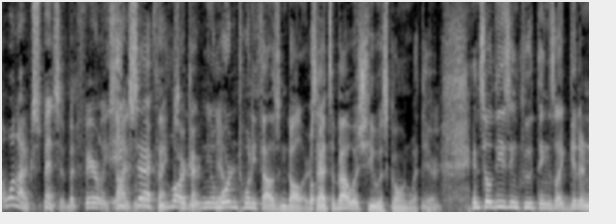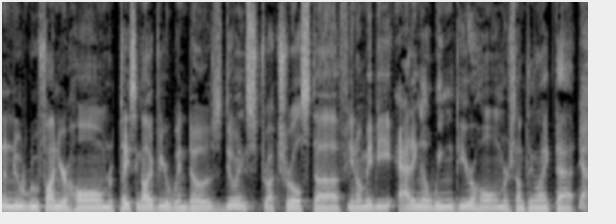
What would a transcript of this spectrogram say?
well, not expensive, but fairly sizable. Exactly, things. larger. Okay. You know, yeah. more than twenty thousand dollars. Okay. That's about what she was going with here. Mm-hmm. And so these include things like getting a new roof on your home, replacing all of your windows, doing structural stuff. You know, mm-hmm. maybe adding a wing to your home or something like that. Yeah.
